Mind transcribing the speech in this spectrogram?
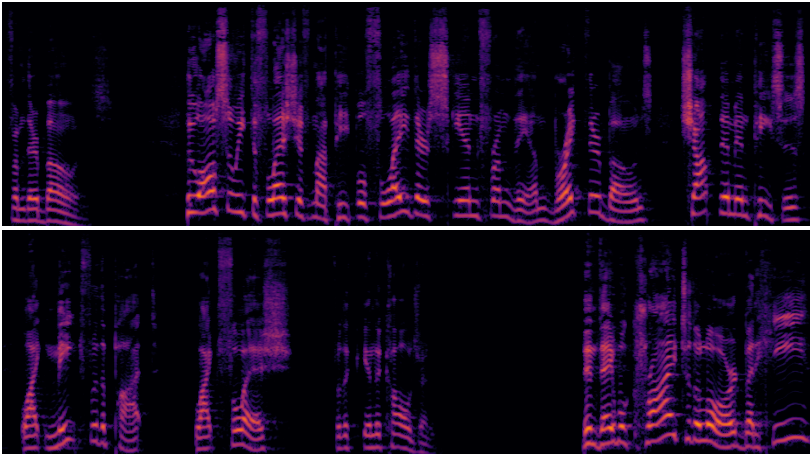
from their bones, who also eat the flesh of my people, flay their skin from them, break their bones, chop them in pieces, like meat for the pot, like flesh for the, in the cauldron. Then they will cry to the Lord, but he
